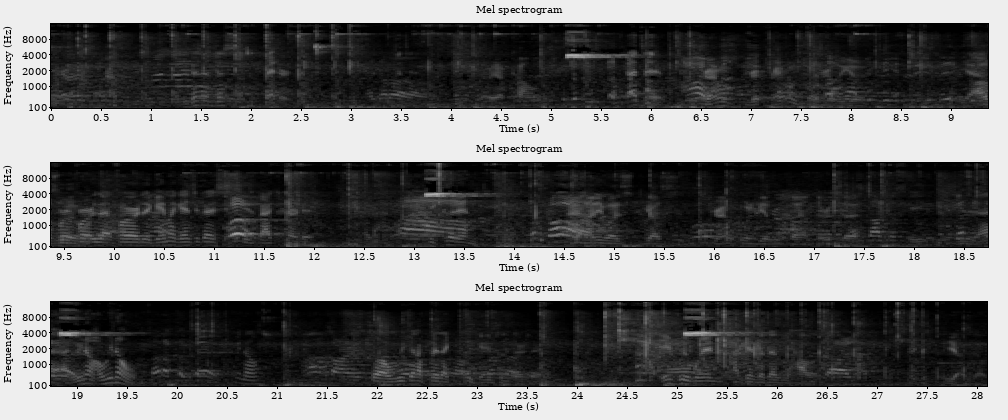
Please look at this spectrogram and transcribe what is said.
You guys are just better. Oh, we have college. That's it. Grant was, Grant was playing really good. Yeah, I was for, really- for, that, for the game against you guys, his back hurt it. He couldn't. And anyways, you guys, Grant wouldn't be able to play on Thursday. Yeah, we know, we know. We know. So we're gonna play like two games on Thursday. If we win against the Hollows. He has that.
